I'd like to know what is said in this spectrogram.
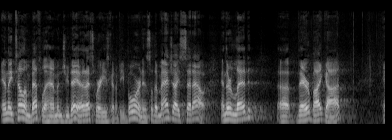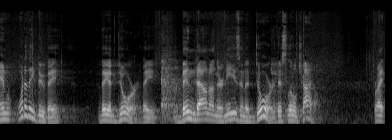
and they tell him Bethlehem in Judea, that's where he's going to be born. And so the magi set out and they're led uh, there by God. And what do they do? They, they adore, they bend down on their knees and adore this little child. Right?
